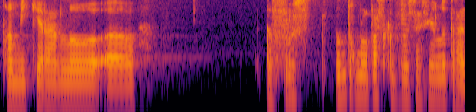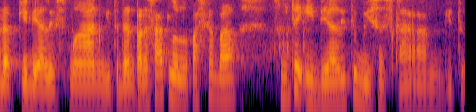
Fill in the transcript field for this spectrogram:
Pemikiran lo uh, kefrust untuk melepas kefrustasian lo terhadap keidealisman gitu. Dan pada saat lo lepaskan bahwa sebetulnya ideal itu bisa sekarang gitu.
